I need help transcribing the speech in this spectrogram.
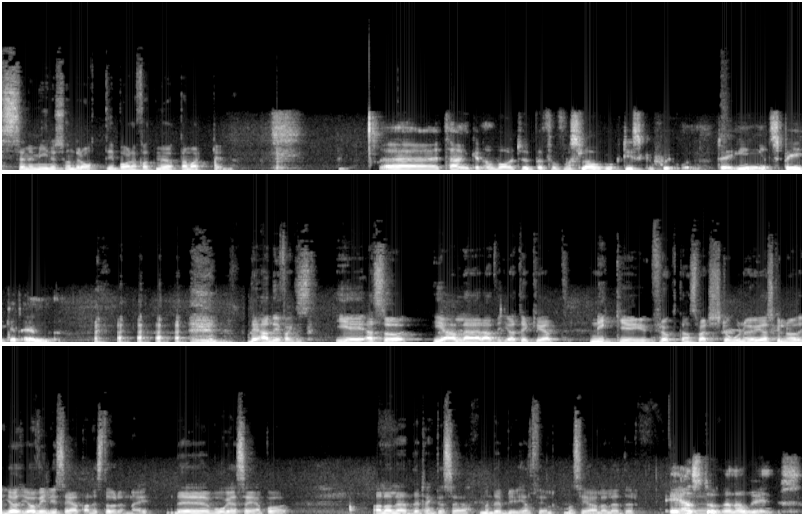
SM i minus 180 bara för att möta Martin? Eh, tanken har varit uppe för förslag och diskussion. Det är inget spikat ännu. det hade ju faktiskt... Alltså, i all ära, jag tycker ju att Nicky är ju fruktansvärt stor nu. Jag, skulle jag, jag vill ju säga att han är större än mig. Det vågar jag säga på alla ledder tänkte jag säga. Men det blir helt fel om man säger alla ledder. Är han större än Aurelius?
